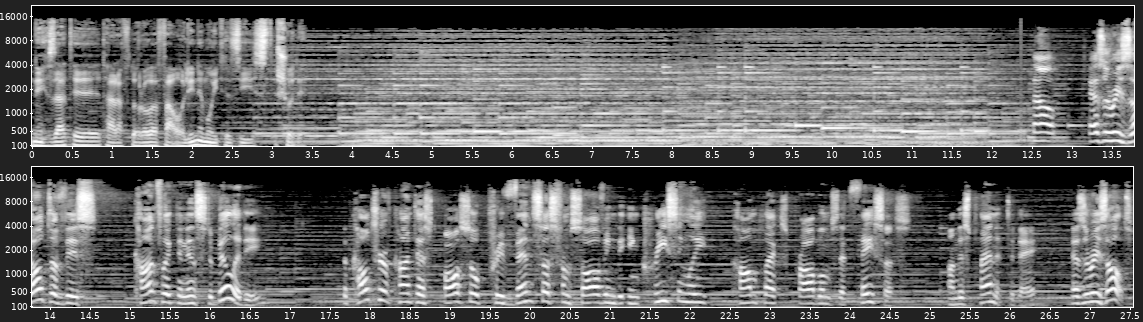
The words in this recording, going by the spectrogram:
نهزت طرفدارا و فعالین محیط زیست شده. Now, as a result of this conflict and instability, the culture of contest also prevents us from solving the increasingly complex problems that face us on this planet today as a result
